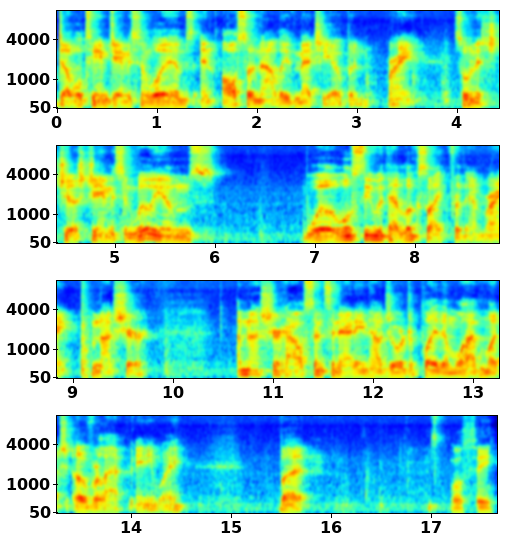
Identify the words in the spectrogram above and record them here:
double team Jameson Williams and also not leave Metchie open, right? So when it's just Jameson Williams, we'll we'll see what that looks like for them, right? I'm not sure. I'm not sure how Cincinnati and how Georgia play them will have much overlap anyway. But we'll see.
